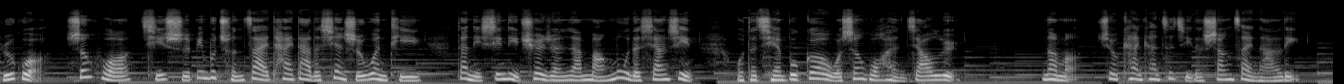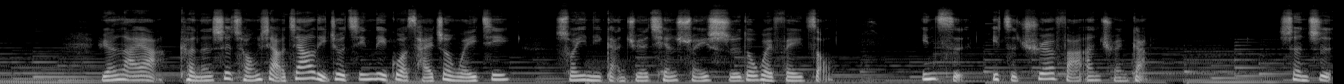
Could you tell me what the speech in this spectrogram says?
如果生活其实并不存在太大的现实问题，但你心里却仍然盲目的相信我的钱不够，我生活很焦虑，那么就看看自己的伤在哪里。原来啊，可能是从小家里就经历过财政危机，所以你感觉钱随时都会飞走，因此一直缺乏安全感，甚至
